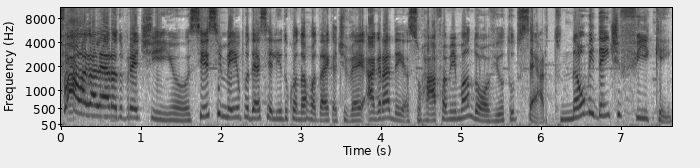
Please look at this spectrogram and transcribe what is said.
Fala, galera do Pretinho. Se esse e-mail pudesse ser lido quando a Rodaica tiver, agradeço. Rafa me mandou, viu? Tudo certo. Não me identifiquem.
